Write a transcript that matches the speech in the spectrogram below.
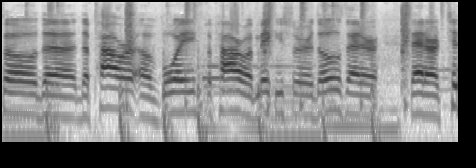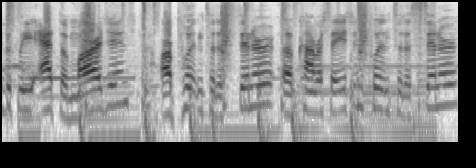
So the, the power of voice, the power of making sure those that are, that are typically at the margins are put into the center of conversation, put into the center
